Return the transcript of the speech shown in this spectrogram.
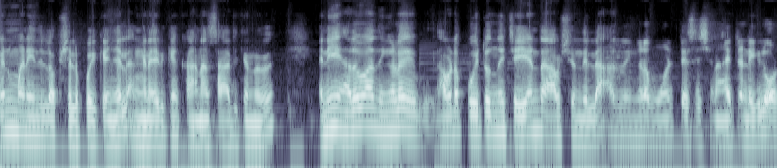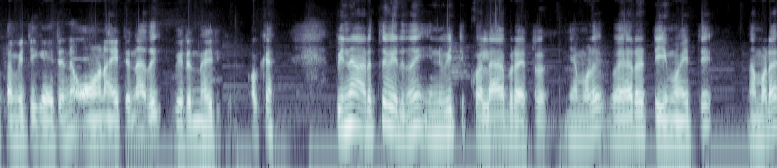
ഏൺ മണി എന്നുള്ള ഓപ്ഷനിൽ പോയി കഴിഞ്ഞാൽ അങ്ങനെ ആയിരിക്കും കാണാൻ സാധിക്കുന്നത്. ഇനി അഥവാ നിങ്ങൾ അവിടെ പോയിട്ടൊന്നും ചെയ്യേണ്ട ആവശ്യമൊന്നുമില്ല. അത് നിങ്ങളുടെ മോണിറ്റൈസേഷൻ ആയിട്ടുണ്ടെങ്കിൽ ഓട്ടോമാറ്റിക് ആയിട്ട് തന്നെ ഓൺ ആയിട്ട് തന്നെ അത് വരുന്നതായിരിക്കും. ഓക്കെ പിന്നെ അടുത്ത് വരുന്നത് ഇൻവിറ്റ് കൊലാബറേറ്റർ നമ്മൾ വേറെ ടീമായിട്ട് നമ്മുടെ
